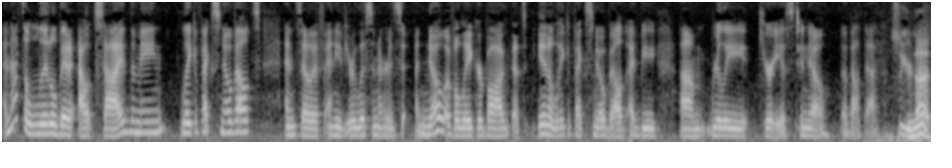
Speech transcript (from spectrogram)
and that's a little bit outside the main lake effect snow belts. And so, if any of your listeners know of a lake or bog that's in a lake effect snow belt, I'd be um, really curious to know about that. So, you're not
